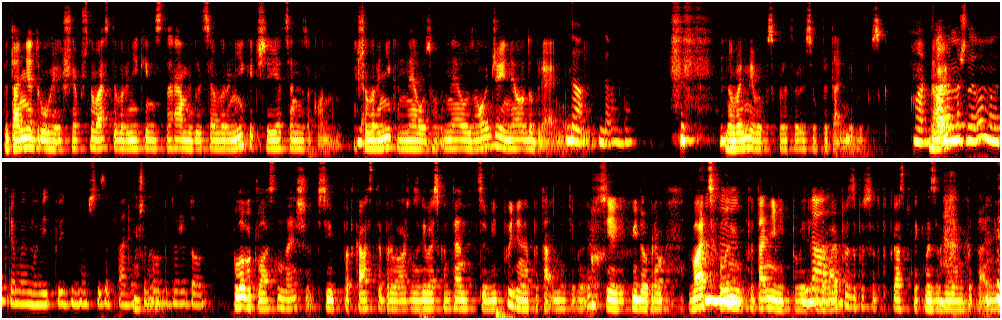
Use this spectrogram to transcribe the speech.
Питання друге: якщо я почну вести Вероніки інстаграм від лиця Вероніки, чи є це незаконним? Якщо Да. Вероніка не, узго- не узгоджує і не одобряє мої Да, да, да. Новинний випуск перетворився в питальний випуск. А, Давай. Але можливо ми отримаємо відповіді на наші запитання. Можливо. Це було б дуже добре. Було би класно, знаєш, всі подкасти переважно взагалі весь контент це відповіді на питання. Типу, знаєш, ці як відео прям 20 хвилин питання відповіді. А давай про записувати подкаст, як ми задаємо питання.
